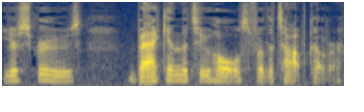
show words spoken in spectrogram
your screws back in the two holes for the top cover.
